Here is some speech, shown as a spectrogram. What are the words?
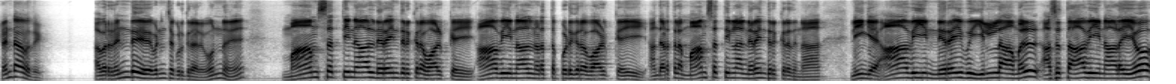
ரெண்டாவது அவர் ரெண்டு எவிடன்ஸை கொடுக்குறாரு. ஒன்று மாம்சத்தினால் நிறைந்திருக்கிற வாழ்க்கை ஆவியினால் நடத்தப்படுகிற வாழ்க்கை அந்த இடத்துல மாம்சத்தினால் நிறைந்திருக்கிறதுனா நீங்க ஆவியின் நிறைவு இல்லாமல் அசுத்த ஆவியினாலேயோ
